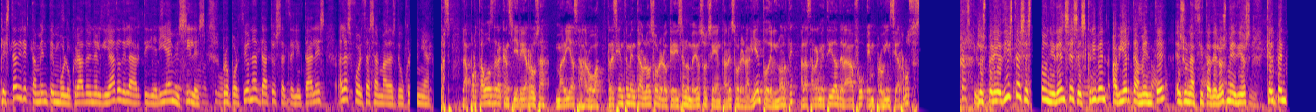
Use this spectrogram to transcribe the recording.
que está directamente involucrado en el guiado de la artillería y misiles, proporciona datos satelitales a las Fuerzas Armadas de Ucrania. La portavoz de la Cancillería rusa, María Zaharova, recientemente habló sobre lo que dicen los medios occidentales sobre el aliento del norte a las arremetidas de la AFU en provincias rusas. Los periodistas estadounidenses escriben abiertamente, es una cita de los medios, que el Pentágono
